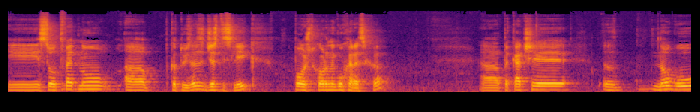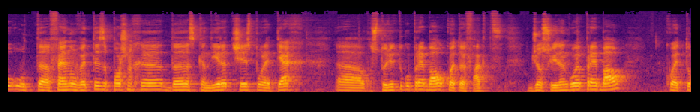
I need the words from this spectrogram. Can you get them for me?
И съответно, а, като излезе Justice League, повечето хора не го харесаха. А, така че много от феновете започнаха да скандират, че според тях а, студиото го пребал, което е факт. Джос Уидън го е пребал, което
